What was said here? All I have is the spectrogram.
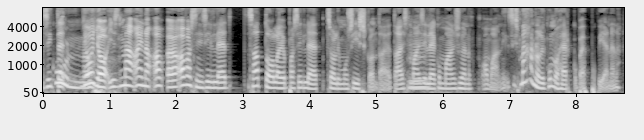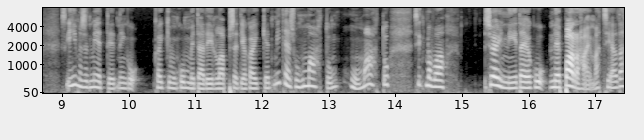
sitten, Kunno. joo joo, ja sitten mä aina av- avasin silleen, että saattoi olla jopa silleen, että se oli mun siskon tai jotain. Sitten mm. mä olin Mm. silleen, kun mä olin syönyt oman. Niin, siis mähän oli kunnon herkkupeppu pienenä. Siis ihmiset miettii, että niinku kaikki mun kummitädin lapset ja kaikki, että miten sun mahtuu? Muuhun mahtuu. Sitten mä vaan söin niitä joku, ne parhaimmat sieltä.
